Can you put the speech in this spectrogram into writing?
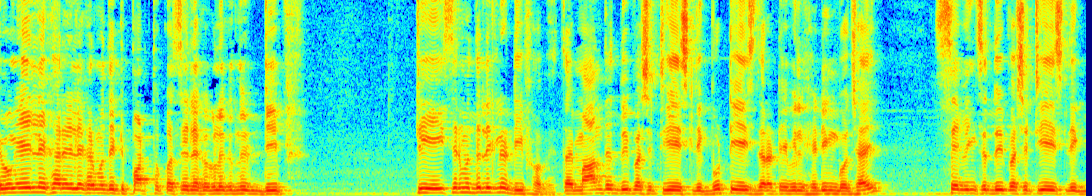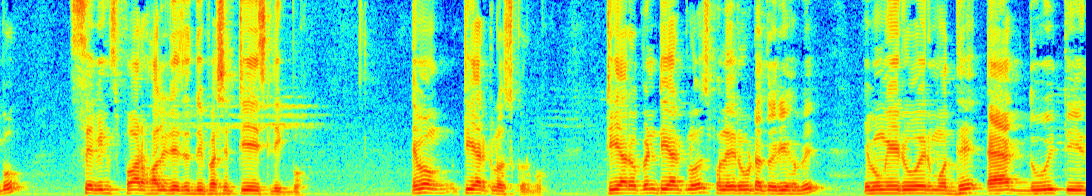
এবং এই লেখার এই লেখার মধ্যে একটি পার্থক্য আছে। এই লেখাগুলো কিন্তু ডিপ টিএইচ এর মধ্যে লিখলে ডিপ হবে। তাই মান্থের দুই পাশে টিএইচ লিখব। টিএইচ দ্বারা টেবিল হেডিং বোঝাই। সেভিংসের দুই পাশে টিএইচ লিখব। সেভিংস ফর হলিডেজের দুই পাশে টিএইচ লিখব। এবং টিআর ক্লোজ করব। টিআর ওপেন টিআর ক্লোজ ফলে এই রোটা তৈরি হবে। এবং এই রো এর মধ্যে এক, দুই, তিন,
